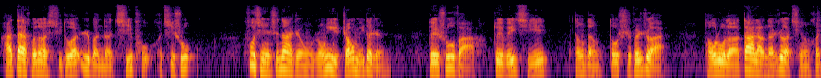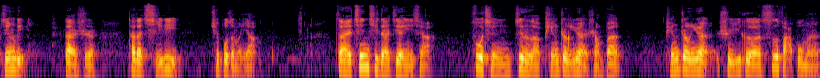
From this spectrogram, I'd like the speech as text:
还带回了许多日本的棋谱和棋书。父亲是那种容易着迷的人，对书法、对围棋等等都十分热爱，投入了大量的热情和精力。但是，他的棋力却不怎么样。在亲戚的建议下，父亲进了平政院上班。平政院是一个司法部门，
